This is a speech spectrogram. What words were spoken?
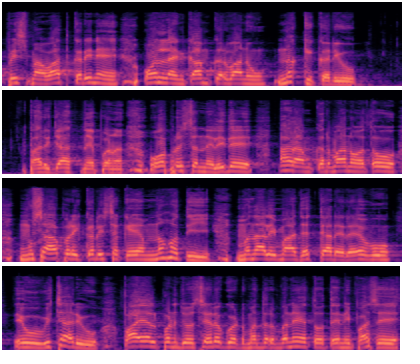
ઓફિસમાં વાત કરીને ઓનલાઈન કામ કરવાનું નક્કી કર્યું. પારિજાતને પણ ઓપરેશનને લીધે આરામ કરવાનો હતો. મુસાફરી કરી શકે એમ નહોતી. મનાલીમાં જ અત્યારે રહેવું એવું વિચાર્યું. પાયલ પણ જો સેરોગોટ મધર બને તો તેની પાસે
